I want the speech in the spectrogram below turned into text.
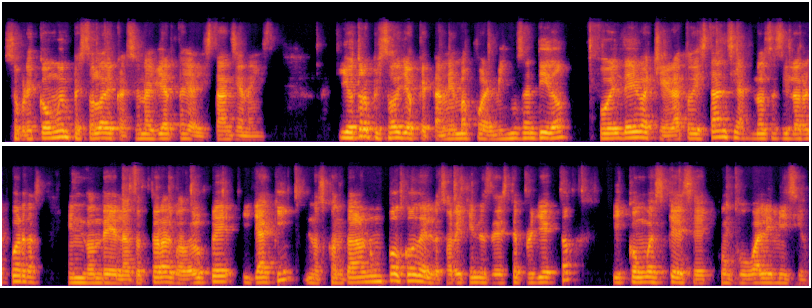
sobre cómo empezó la educación abierta y a distancia, Anaís. Y otro episodio que también va por el mismo sentido fue el de bachillerato a distancia, no sé si lo recuerdas, en donde las doctoras Guadalupe y Jackie nos contaron un poco de los orígenes de este proyecto y cómo es que se conjugó al inicio.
